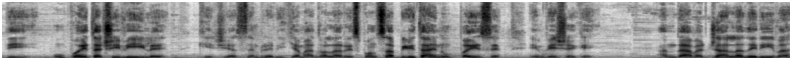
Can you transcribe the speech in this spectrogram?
di un poeta civile che ci ha sempre richiamato alla responsabilità in un paese invece che andava già alla deriva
